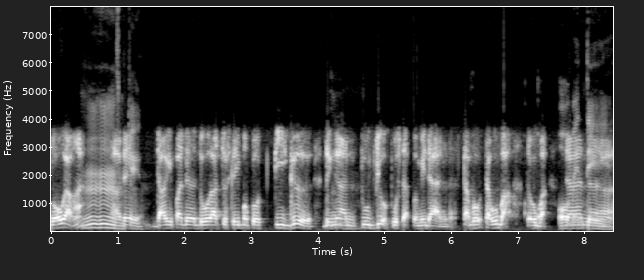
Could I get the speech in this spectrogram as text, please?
orang ah. Ah, okey. dari- daripada 253 dengan 7 pusat pemindahan. Tak tak berubah, tak berubah. Oh, dan maintain. uh,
